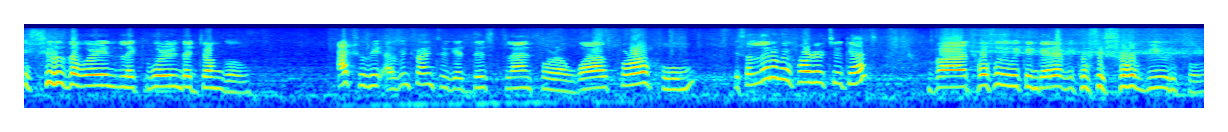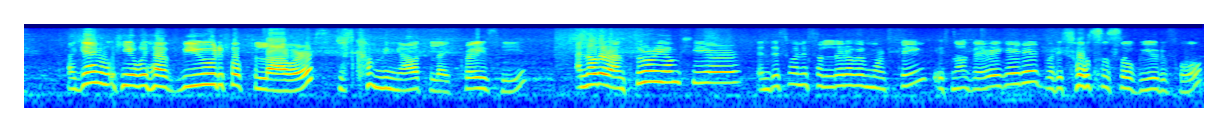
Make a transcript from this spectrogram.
It feels that we're in, like we're in the jungle. Actually, I've been trying to get this plant for a while for our home it's a little bit harder to get, but hopefully we can get it because it's so beautiful. Again, here we have beautiful flowers just coming out like crazy. Another anthurium here, and this one is a little bit more pink. It's not variegated, but it's also so beautiful.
